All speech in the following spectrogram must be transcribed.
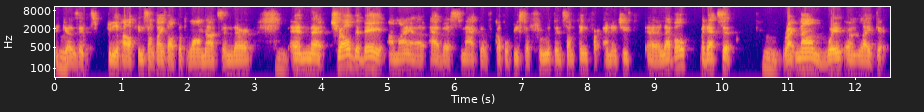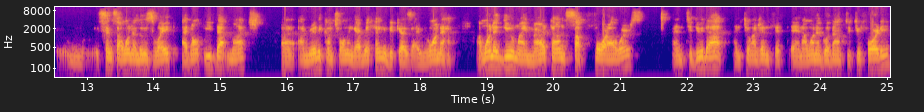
because mm. it's pretty healthy. Sometimes I'll put walnuts in there. Mm. And uh, throughout the day, I might uh, have a snack of a couple pieces of fruit and something for energy uh, level, but that's it. Mm. Right now, I'm weight uh, like since I want to lose weight, I don't eat that much. Uh, I'm really controlling everything because I want to. I want to do my marathon sub four hours, and to do that, and 250, and I want to go down to 240.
